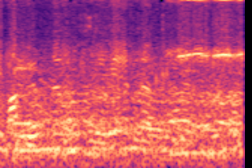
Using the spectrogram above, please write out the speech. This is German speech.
que.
